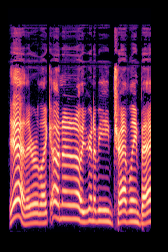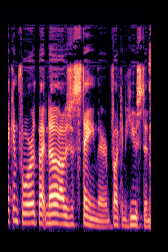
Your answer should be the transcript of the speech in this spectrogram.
Yeah, they were like, "Oh no, no, no! You're gonna be traveling back and forth." Back, no, I was just staying there in fucking Houston,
